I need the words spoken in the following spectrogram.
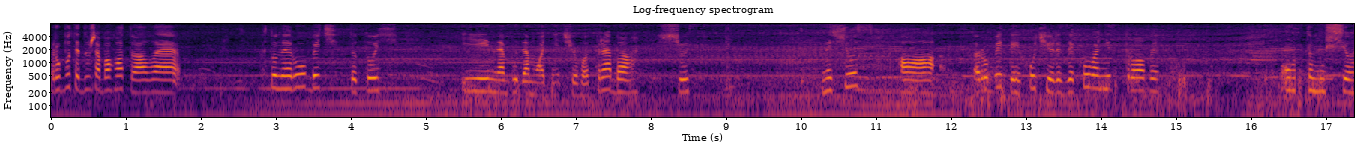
Роботи дуже багато, але хто не робить, то той і не буде мати нічого. Треба щось, не щось, а робити хоч і ризиковані справи. От, тому що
